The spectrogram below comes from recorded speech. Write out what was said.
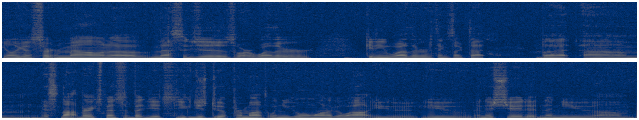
you only get a certain amount of messages or weather, getting weather, things like that but um, it's not very expensive. But you can just do it per month. When you go and want to go out, you you initiate it and then you um,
